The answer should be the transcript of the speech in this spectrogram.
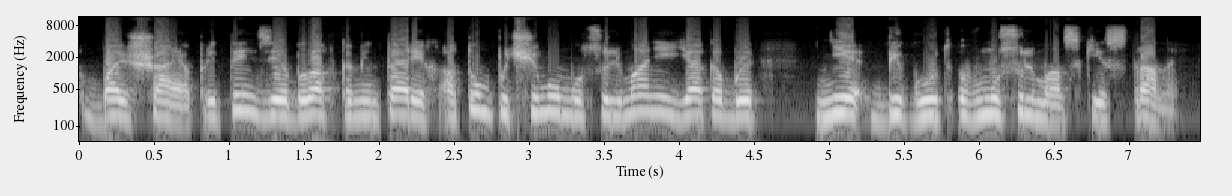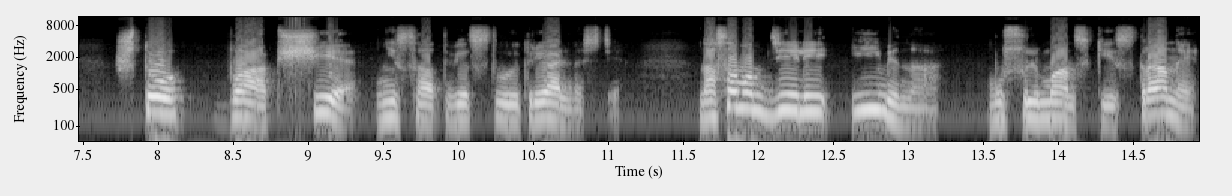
большая претензия была в комментариях о том, почему мусульмане якобы не бегут в мусульманские страны, что вообще не соответствует реальности. На самом деле именно мусульманские страны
